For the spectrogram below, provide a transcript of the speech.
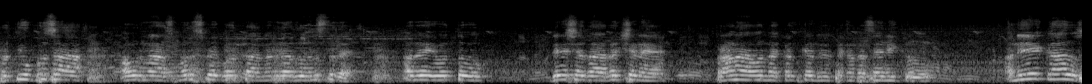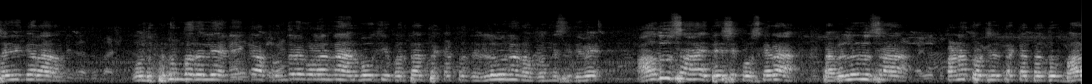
ಪ್ರತಿಯೊಬ್ಬರು ಸಹ ಅವ್ರನ್ನ ಸ್ಮರಿಸಬೇಕು ಅಂತ ನನಗದು ಅನಿಸ್ತದೆ ಆದರೆ ಇವತ್ತು ದೇಶದ ರಕ್ಷಣೆ, ಪ್ರಾಣವನ್ನು ಕಲ್ತ್ಕೊಂಡಿರ್ತಕ್ಕಂಥ ಸೈನಿಕರು, ಅನೇಕಾರು ಸೈನಿಕರ ಒಂದು ಕುಟುಂಬದಲ್ಲಿ ಅನೇಕ ತೊಂದರೆಗಳನ್ನು ಅನುಭವಿಸಿ ಬರ್ತಾ ಇರ್ತಕ್ಕಂಥದ್ದು ಎಲ್ಲವನ್ನ ನಾವು ಗಮನಿಸಿದ್ದೀವಿ. ಆದರೂ ಸಹ ಈ ದೇಶಕ್ಕೋಸ್ಕರ ನಾವೆಲ್ಲರೂ ಸಹ ಪಣ ತೊಟ್ಟಿರ್ತಕ್ಕಂಥದ್ದು ಬಹಳ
